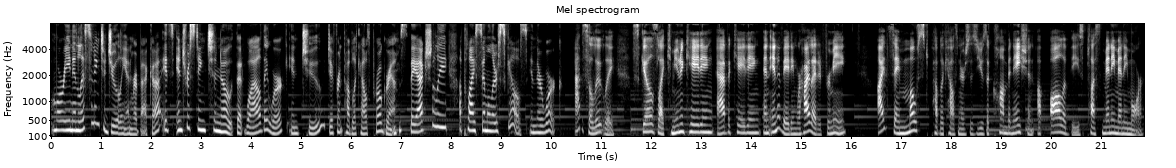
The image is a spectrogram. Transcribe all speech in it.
Maureen, in listening to Julie and Rebecca, it's interesting to note that while they work in two different public health programs, they actually apply similar skills in their work. Absolutely. Skills like communicating, advocating, and innovating were highlighted for me. I'd say most public health nurses use a combination of all of these, plus many, many more.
